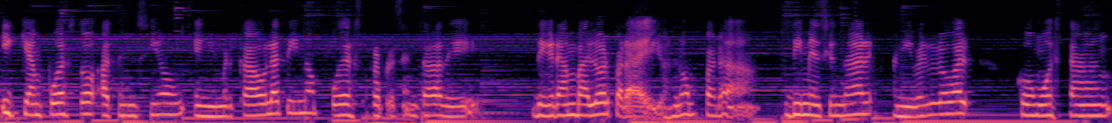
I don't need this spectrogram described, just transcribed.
y que han puesto atención en el mercado latino, pues representa de, de gran valor para ellos, ¿no? Para dimensionar a nivel global cómo están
